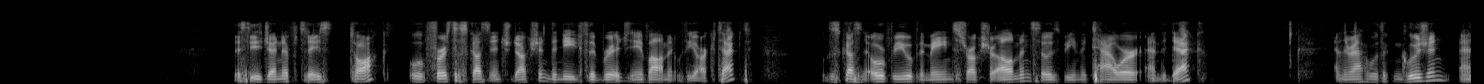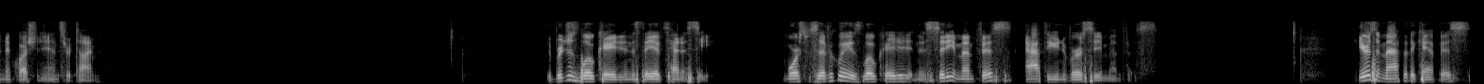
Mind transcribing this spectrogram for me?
This is the agenda for today's talk. We'll first discuss an introduction, the need for the bridge, the involvement with the architect. We'll discuss an overview of the main structural elements, those being the tower and the deck. And then wrap up with a conclusion and a question and answer time. The bridge is located in the state of Tennessee. More specifically, is located in the city of Memphis at the University of Memphis. Here's a map of the campus,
